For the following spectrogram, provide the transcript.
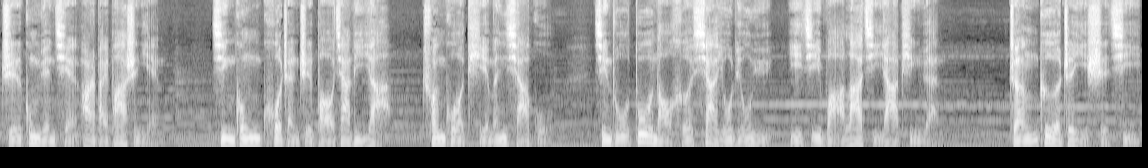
至公元前二百八十年，进攻扩展至保加利亚，穿过铁门峡谷，进入多瑙河下游流域以及瓦拉几亚平原。整个这一时期，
